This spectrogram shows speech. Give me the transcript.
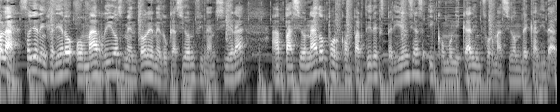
Hola, soy el ingeniero Omar Ríos, mentor en educación financiera, apasionado por compartir experiencias y comunicar información de calidad.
